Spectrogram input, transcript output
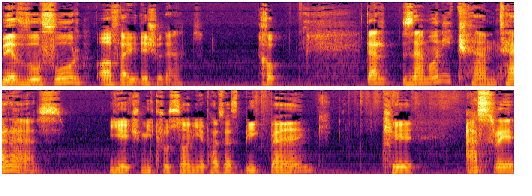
به وفور آفریده شدند. خب در زمانی کمتر از یک میکروثانیه پس از بیگ بنگ که عصر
